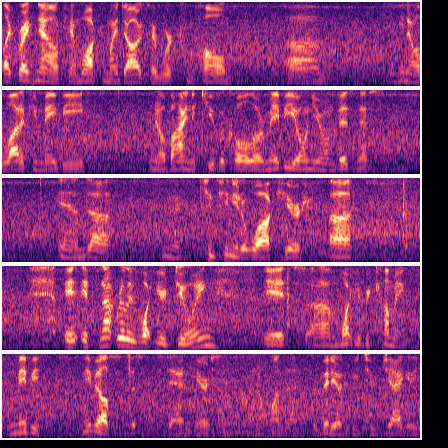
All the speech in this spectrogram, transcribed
Like right now okay i'm walking my dogs i work from home. Um, you know a lot of you may be you know behind a cubicle or maybe you own your own business and uh, going to continue to walk here. Uh, it, it's not really what you're doing it's um, what you're becoming. And maybe maybe i'll just stand here since i don't want the, the video to be too jaggedy.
